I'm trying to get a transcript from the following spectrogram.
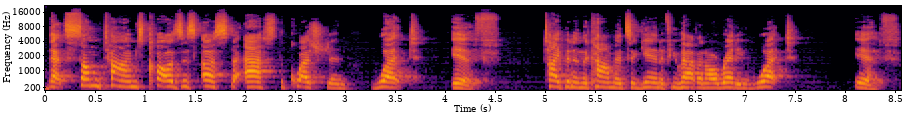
that sometimes causes us to ask the question, what if? Type it in the comments again if you haven't already. What if?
